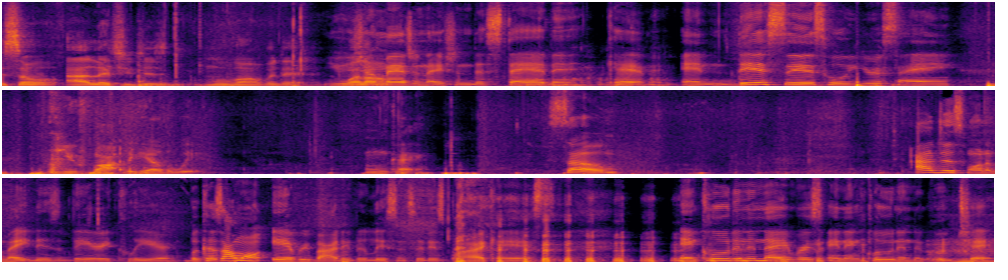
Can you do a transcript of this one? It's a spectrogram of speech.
So I'll let you just move on with that. Use While your I'm- imagination. The stabbing cabin, and this is who you're saying you flock together with. Okay, so I just want to make this very clear because I want everybody to listen to this podcast, including the neighbors and including the group chat.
